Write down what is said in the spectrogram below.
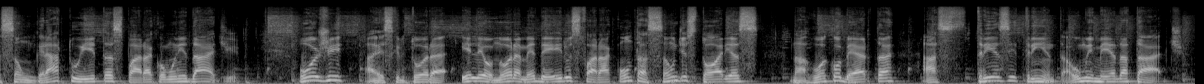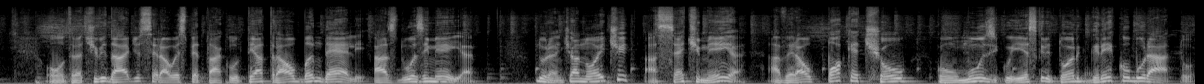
são gratuitas para a comunidade. Hoje, a escritora Eleonora Medeiros fará contação de histórias na Rua Coberta às 13h30, 1h30 da tarde. Outra atividade será o espetáculo teatral Bandelli, às 2h30. Durante a noite, às 7h30, haverá o Pocket Show com o músico e escritor Greco Burato.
